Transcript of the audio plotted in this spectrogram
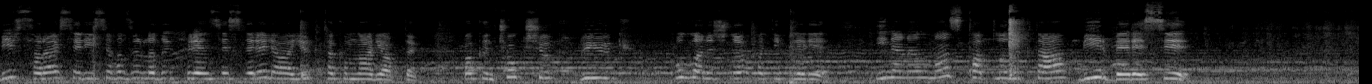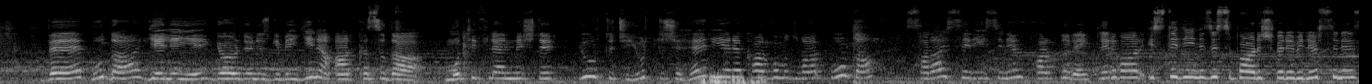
bir saray serisi hazırladık. Prenseslere layık takımlar yaptık. Bakın çok şık büyük kullanışlı patikleri. İnanılmaz tatlılıkta bir beresi ve bu da yeleği gördüğünüz gibi yine arkası da motiflenmiştir. Yurt içi yurt dışı her yere kargomuz var. Burada saray serisinin farklı renkleri var. İstediğinizi sipariş verebilirsiniz.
